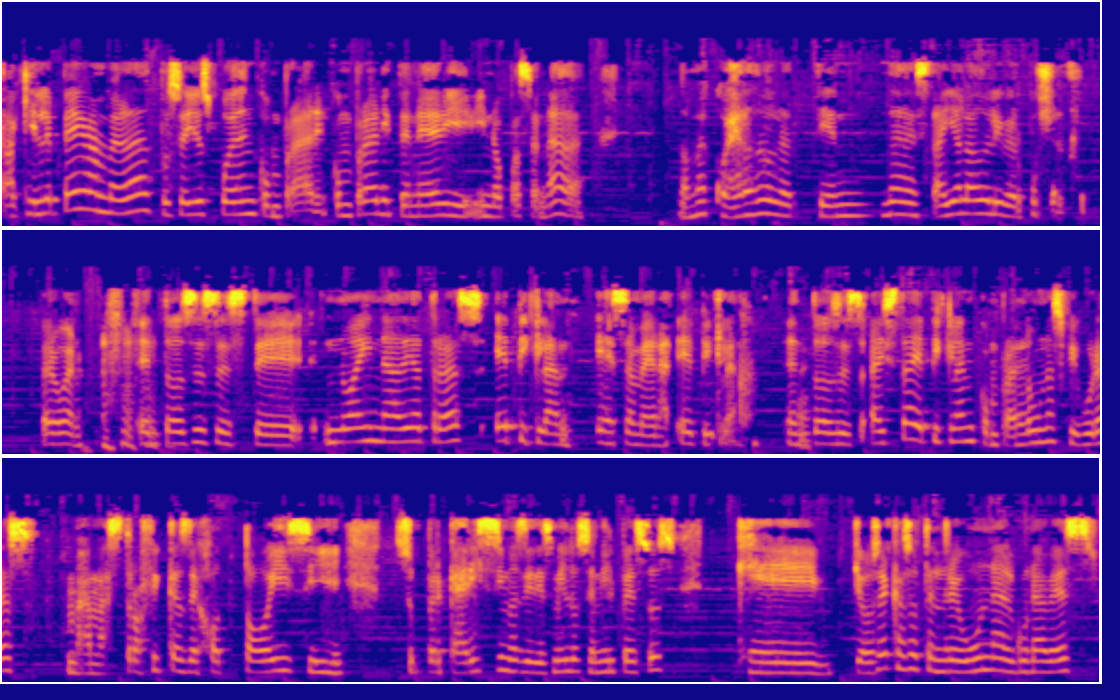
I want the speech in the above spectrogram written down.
¿a quién le pegan, verdad? Pues ellos pueden comprar y comprar y tener y, y no pasa nada. No me acuerdo, la tienda está ahí al lado de Liverpool. Pero bueno, entonces este no hay nadie atrás. Epicland, esa mera, Epicland. Entonces ahí está Epicland comprando unas figuras mamastróficas de Hot Toys y súper carísimas de 10 mil, 12 mil pesos que yo si acaso tendré una alguna vez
